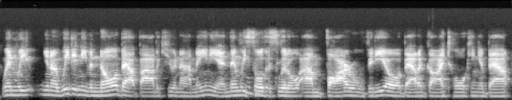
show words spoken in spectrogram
when we you know we didn't even know about barbecue in armenia and then we saw this little um, viral video about a guy talking about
